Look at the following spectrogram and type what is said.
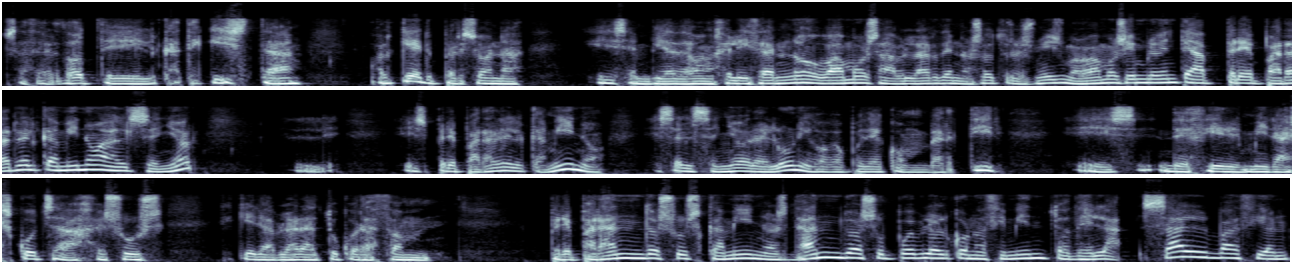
sacerdote, el catequista, Cualquier persona que es enviada a evangelizar, no vamos a hablar de nosotros mismos, vamos simplemente a preparar el camino al Señor. Es preparar el camino, es el Señor el único que puede convertir. Es decir, mira, escucha a Jesús que quiere hablar a tu corazón preparando sus caminos, dando a su pueblo el conocimiento de la salvación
